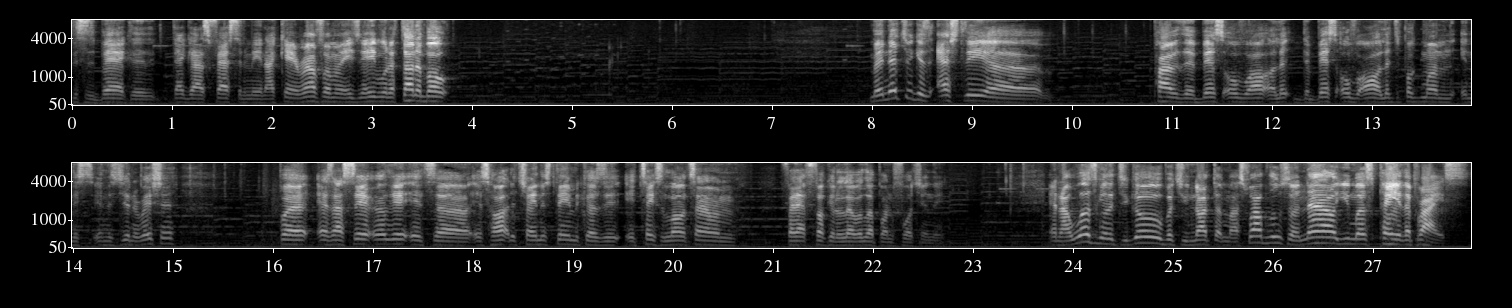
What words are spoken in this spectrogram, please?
This is bad because that guy's faster than me and I can't run from him. He's hit with a Thunderbolt. Manectric is actually uh, probably the best overall, the best overall electric Pokemon in this in this generation. But as I said earlier, it's uh it's hard to train this thing because it, it takes a long time for that fucker to level up, unfortunately. And I was gonna let you go, but you knocked up my Swablu, so now you must pay the price.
